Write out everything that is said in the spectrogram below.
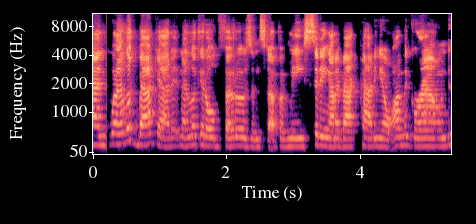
And when I look back at it and I look at old photos and stuff of me sitting on a back patio on the ground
